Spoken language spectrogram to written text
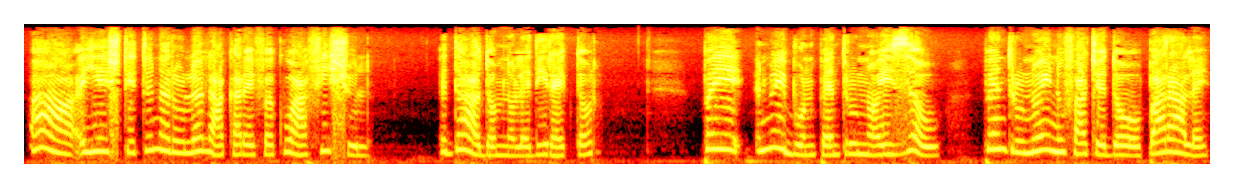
A, ești tânărul ăla care făcu afișul." Da, domnule director." Păi, nu-i bun pentru noi, zău. Pentru noi nu face două parale."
